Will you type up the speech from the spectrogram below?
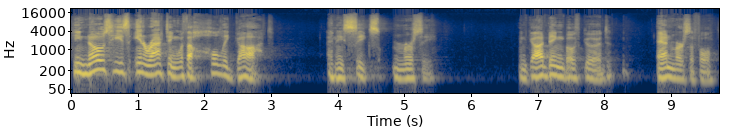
He knows he's interacting with a holy God and he seeks mercy. And God, being both good and merciful,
